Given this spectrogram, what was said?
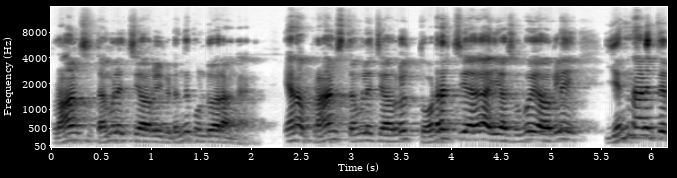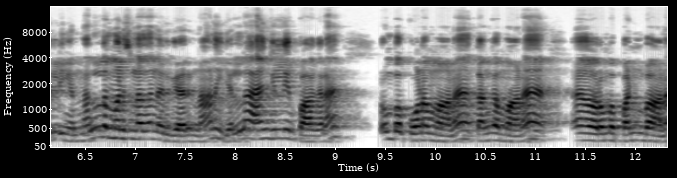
பிரான்ஸ் தமிழச்சி அவர்கள்கிட்ட இருந்து கொண்டு வராங்க. ஏன்னா பிரான்ஸ் தமிழச்சி அவர்கள் தொடர்ச்சியாக ஐயா சுபை அவர்களே என்னன்னு தெரியலீங்க. நல்ல மனுஷனாக தானே இருக்காரு. நானும் எல்லா ஆங்கிள்லையும் பார்க்குறேன். ரொம்ப குணமான தங்கமான ரொம்ப பண்பான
